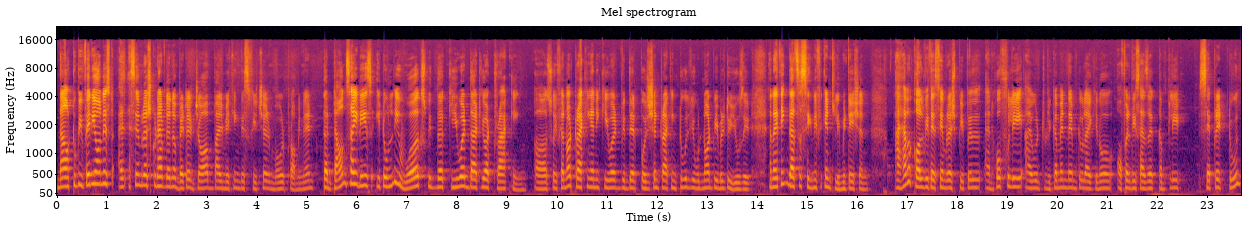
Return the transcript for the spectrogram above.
Now, to be very honest, SEMrush could have done a better job by making this feature more prominent. The downside is it only works with the keyword that you are tracking. Uh, so if you're not tracking any keyword with their position tracking tool, you would not be able to use it. And I think that's a significant limitation. I have a call with SEMrush people and hopefully I would recommend them to like, you know, offer this as a complete separate tool.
